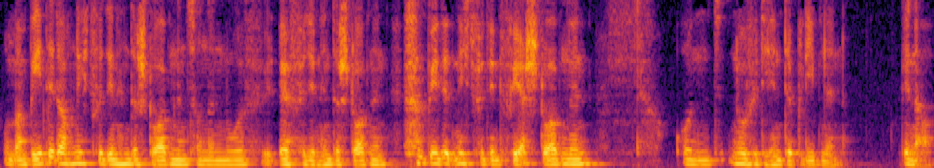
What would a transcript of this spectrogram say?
Und man betet auch nicht für den Hinterstorbenen, sondern nur für, äh, für den Hinterstorbenen. Man betet nicht für den Verstorbenen und nur für die Hinterbliebenen. Genau.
